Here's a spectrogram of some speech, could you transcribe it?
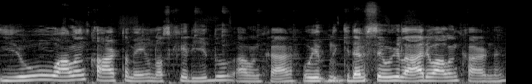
E o Alan Carr também, o nosso querido Alan Carr, o, Uhum. que deve ser o Hilário Alan Carr, né?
